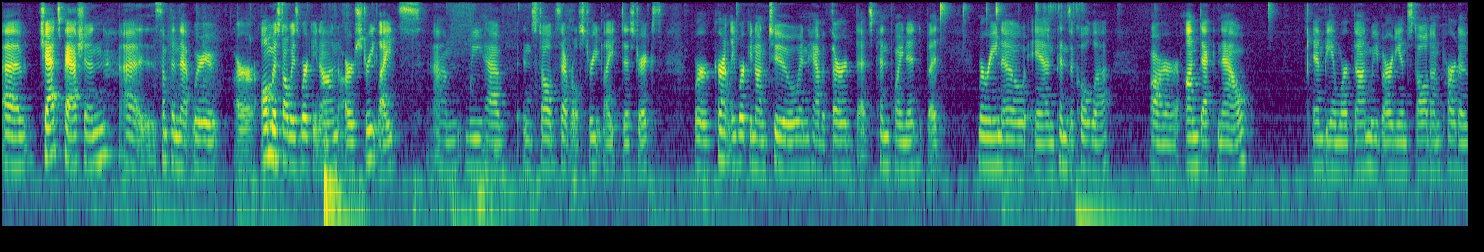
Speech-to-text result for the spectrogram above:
Uh, Chad's passion, uh, is something that we are almost always working on, are street lights. Um, we have installed several street light districts. We're currently working on two and have a third that's pinpointed, but Marino and Pensacola are on deck now and being worked on. We've already installed on part of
